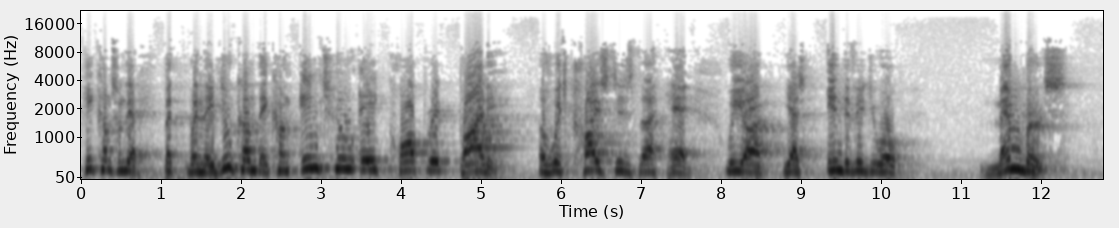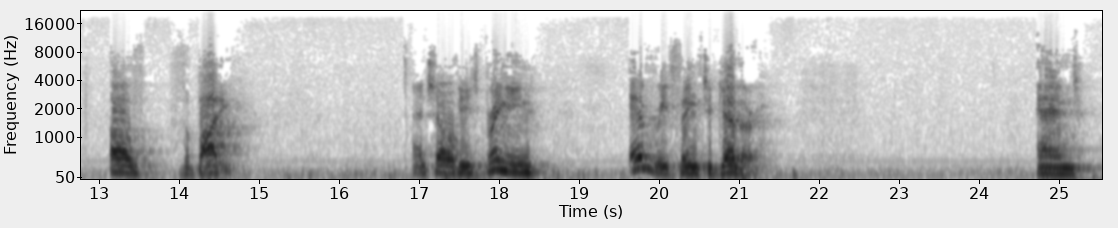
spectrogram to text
he comes from there. But when they do come, they come into a corporate body of which Christ is the head. We are, yes, individual members of the body. And so he's bringing everything together. And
